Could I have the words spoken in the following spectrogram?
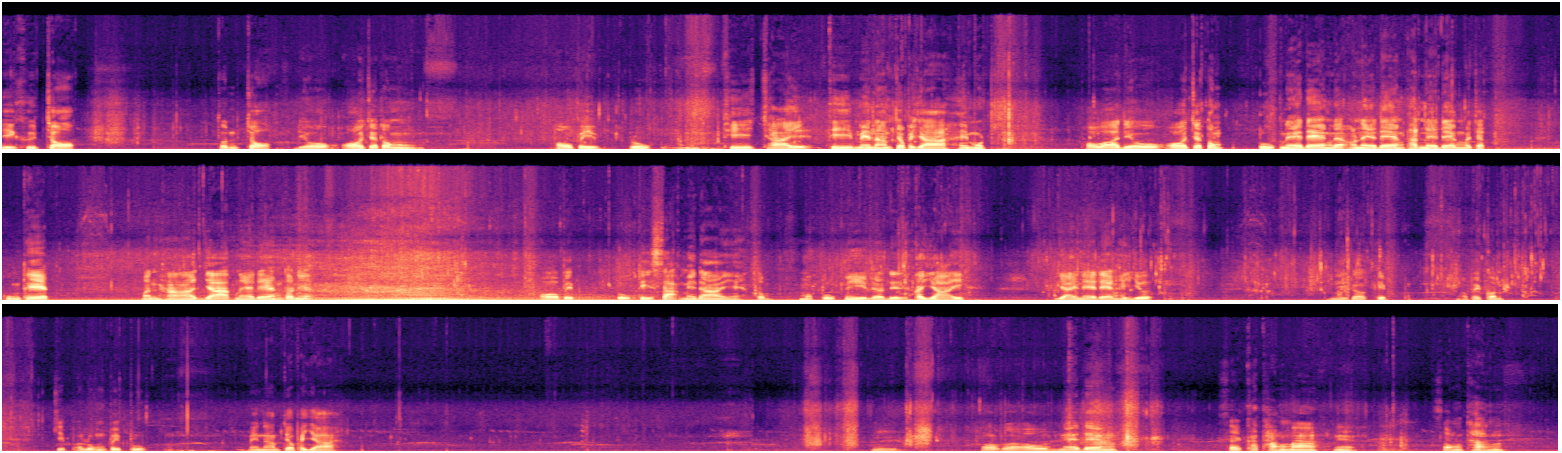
นี่คือจอก ต้นจอก เดี๋ยวอ๋อจะต้อง เอาไปปลูกที่ใชายที่แม่น้ำเจ้าพยาให้หมด เพราะว่าเดี๋ยวอ๋อจะต้องปลูกแหนแดงแล้วเอาแหนแดงพันแหนแดงมาจากกรุงเทพ มันหายากแหนแดงตอนนี้ยออไปปลูกที่สระไม่ได้ ต้องมาปลูกนี่แล้วเดี๋ยวขยายขยายแหนแดงให้เยอะ นี่ก็เก็บ เอาไปก่อน เก็บเอาลงไปปลูก แม่น้ำเจ้าพยา นี่เราก็เอาแหนแดงใส่กระถังมาเนี่ยสองถัง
